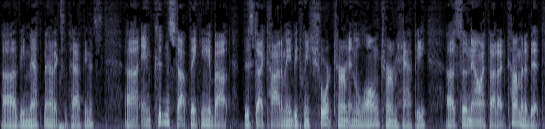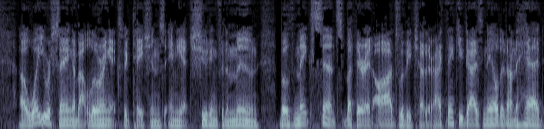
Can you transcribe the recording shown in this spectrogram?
uh, the Mathematics of Happiness, and couldn't stop thinking about this dichotomy between short-term and long-term happy. so now I thought I'd comment a bit. what you were saying about lowering expectations and yet shooting for the moon." Both make sense, but they're at odds with each other. I think you guys nailed it on the head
